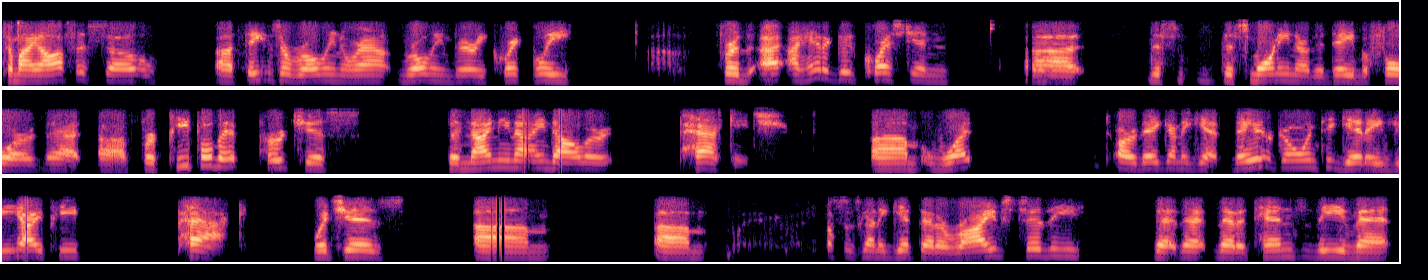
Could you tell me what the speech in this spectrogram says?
to my office. So uh, things are rolling around, rolling very quickly. For I, I had a good question uh, this this morning or the day before that uh, for people that purchase the ninety nine dollar package, um, what are they going to get? They are going to get a VIP pack, which is um, um, else is going to get that arrives to the that that that attends the event.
